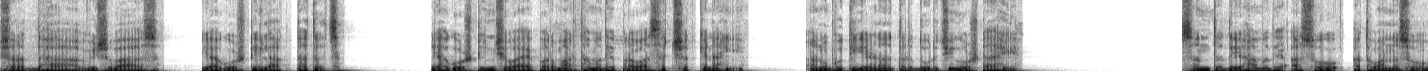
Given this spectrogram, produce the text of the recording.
श्रद्धा विश्वास या गोष्टी लागतातच. या गोष्टींशिवाय परमार्थामध्ये प्रवासच शक्य नाही. अनुभूती येणं तर दूरची गोष्ट आहे. संत देहामध्ये असो अथवा नसो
